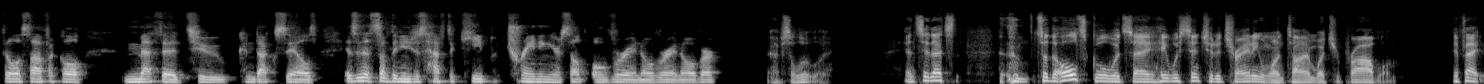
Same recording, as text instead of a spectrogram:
philosophical method to conduct sales isn't it something you just have to keep training yourself over and over and over absolutely and see that's so the old school would say hey we sent you to training one time what's your problem in fact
